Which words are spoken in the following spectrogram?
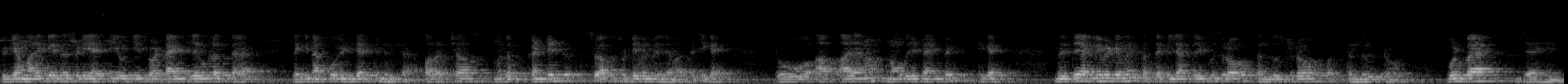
क्योंकि हमारे केस स्टडी ऐसी ही होती है, थोड़ा टाइम तो ज़रूर लगता है, लेकिन आपको इन डेप्थ मिलता है, और अच्छा मतलब कंटेंट आपको सुटेबल मिलने वाला है, ठीक है? तो आप आ जाना नौ बजे टाइम पे, ठीक है? मिलते हैं अगली वीडियो में, तब तक के लिए आप सभी खुश रहो, संतुष्ट रहो, और तंदुरुस्त रहो। गुड बाय जय हिंद।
